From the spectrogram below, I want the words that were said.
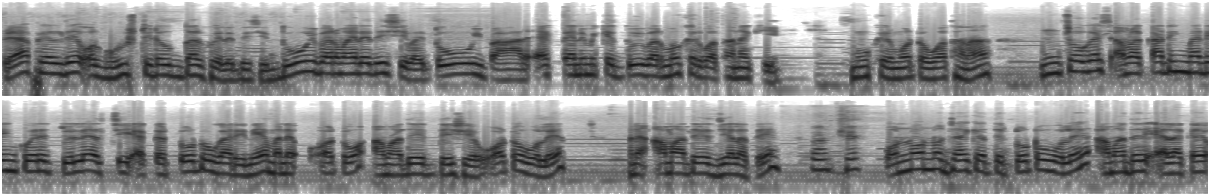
প্রাফেল দিয়ে ওর ঘুষটিটা উদ্ধার করে দিছি। দুইবার মাইরে দিছি ভাই দুইবার। একটা এনিমিকে দুইবার মুখের কথা নাকি? মুখের মোটো কথা না। চো গাইস আমরা কাটিং ম্যাটিং করে চলে যাচ্ছি একটা টোটো গাড়ি নিয়ে মানে অটো আমাদের দেশে অটো বলে মানে আমাদের জেলাতে। অন্য অন্য জায়গাতে টোটো বলে আমাদের এলাকায়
